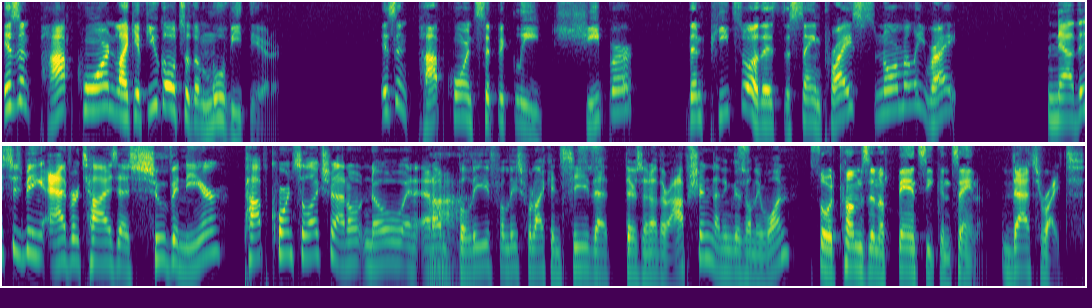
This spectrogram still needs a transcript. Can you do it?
isn't popcorn like if you go to the movie theater, isn't popcorn typically cheaper than pizza or it's the same price normally, right? Now, this is being advertised as souvenir popcorn selection. I don't know, and, and I Ah. don't believe, at least what I can see, that there's another option. I think there's only one. So it comes in a fancy container. That's right.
